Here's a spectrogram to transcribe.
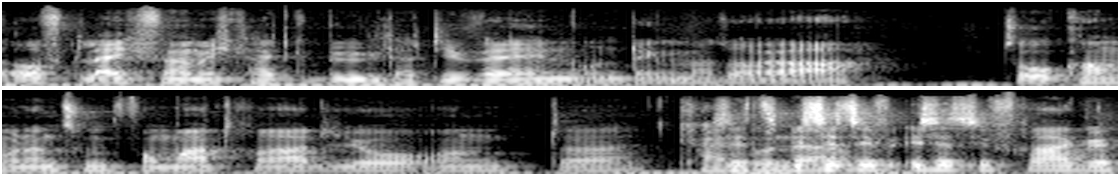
auf Gleichförmigkeit gebügelt hat, die Wellen und denke mal so, ja, so kommen wir dann zum Formatradio und äh, ist, jetzt, ist, jetzt, ist jetzt die Frage,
